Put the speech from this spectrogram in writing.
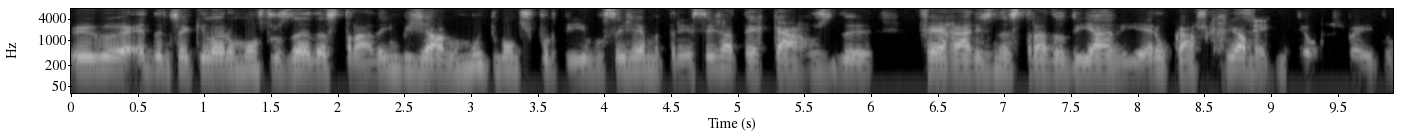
eh, antes aquilo eram monstros da, da estrada, embijavam muito bom desportivo, seja M3, seja até carros de Ferraris na estrada do dia a dia, eram carros que realmente tinham respeito.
